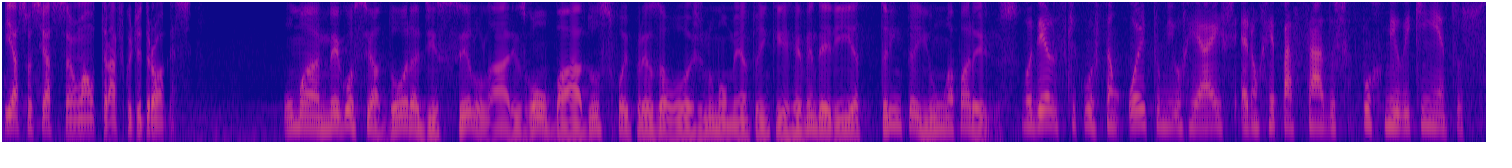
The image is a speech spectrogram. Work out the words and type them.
e associação ao tráfico de drogas. Uma negociadora de celulares roubados foi presa hoje no momento em que revenderia 31 aparelhos. Modelos que custam 8 mil reais eram repassados por 1.500.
